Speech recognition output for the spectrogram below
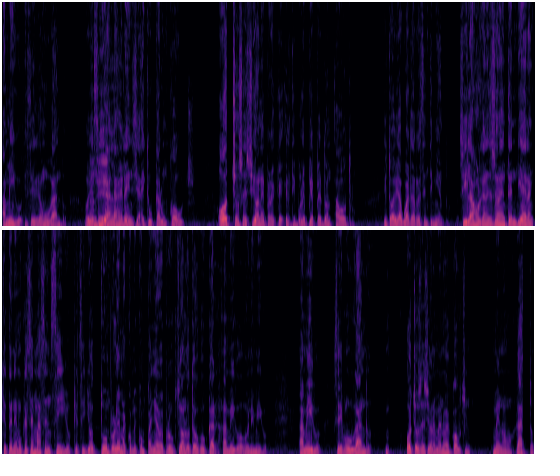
amigo, y seguían jugando. Hoy en día en la gerencia hay que buscar un coach. Ocho sesiones para que el tipo le pida perdón a otro. Y todavía guarda resentimiento. Si las organizaciones entendieran que tenemos que ser más sencillos, que si yo tuve un problema con mi compañero de producción, lo tengo que buscar, amigo o enemigo. Amigo, seguimos jugando. Ocho sesiones menos de coaching, menos gasto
